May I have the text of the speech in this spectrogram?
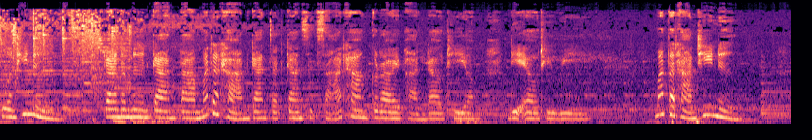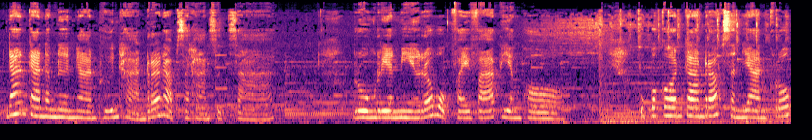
ส่วนที่ 1 การดำเนินการตามมาตรฐานการจัดการศึกษาทางไกลผ่านดาวเทียม DLTV มาตรฐานที่ 1 ด้านการดำเนินงานพื้นฐานระดับสถานศึกษา โรงเรียนมีระบบไฟฟ้าเพียงพอ อุปกรณ์การรับสัญญาณครบ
